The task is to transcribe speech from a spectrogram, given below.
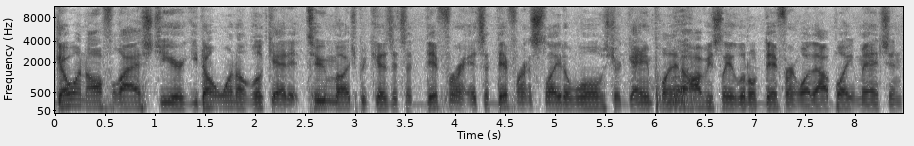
going off last year, you don't want to look at it too much because it's a different it's a different slate of Wolves. Your game plan right. obviously a little different without Blake Mansion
